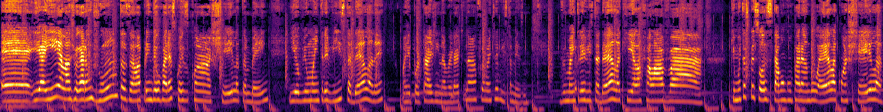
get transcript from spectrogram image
É, e aí elas jogaram juntas, ela aprendeu várias coisas com a Sheila também. E eu vi uma entrevista dela, né? Uma reportagem, na verdade, não, foi uma entrevista mesmo. Vi uma entrevista dela que ela falava que muitas pessoas estavam comparando ela com a Sheila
